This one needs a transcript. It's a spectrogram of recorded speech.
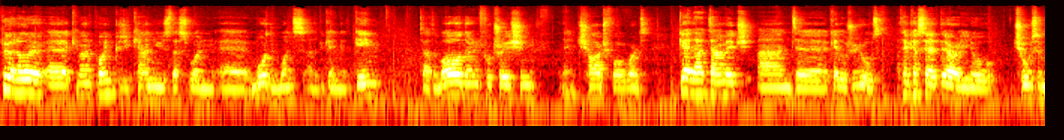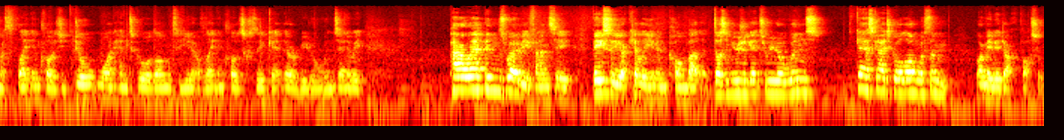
Put another uh, command point because you can use this one uh, more than once at the beginning of the game to have them all in their infiltration and then charge forward get that damage and uh, get those rerolls. I think I said there, you know, chosen with lightning claws. You don't want him to go along with a unit of lightning claws because they get their reroll wounds anyway. Power weapons, whatever you fancy. Basically, your killer unit in combat that doesn't usually get to reroll wounds. Get this guy to go along with them, or maybe a Dark Apostle.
